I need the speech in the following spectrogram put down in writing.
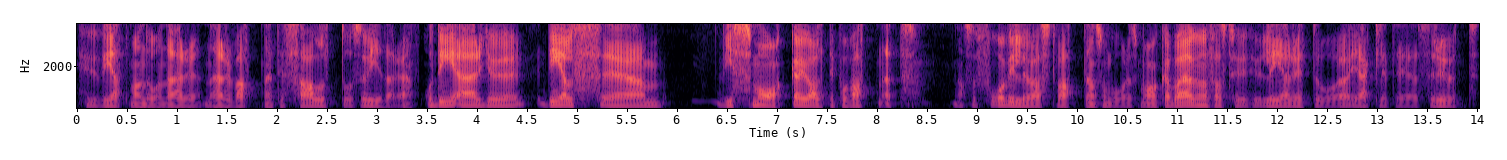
hur vet man då när, när vattnet är salt och så vidare. Och det är ju dels, eh, vi smakar ju alltid på vattnet. Alltså får vi löst vatten som går att smaka på, även fast hur, hur lerigt och jäkligt det ser ut,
